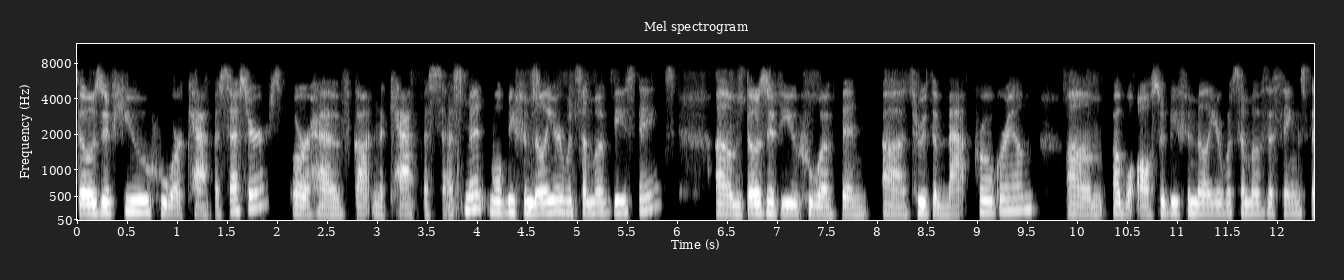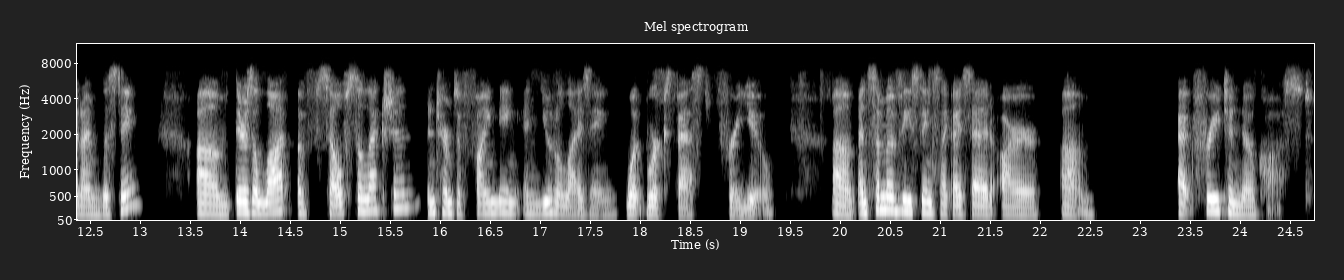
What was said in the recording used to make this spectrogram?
those of you who are CAP assessors or have gotten a CAP assessment will be familiar with some of these things. Um, those of you who have been uh, through the MAP program um, will also be familiar with some of the things that I'm listing. Um, there's a lot of self-selection in terms of finding and utilizing what works best for you. Um, and some of these things, like I said, are um, at free to no cost.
